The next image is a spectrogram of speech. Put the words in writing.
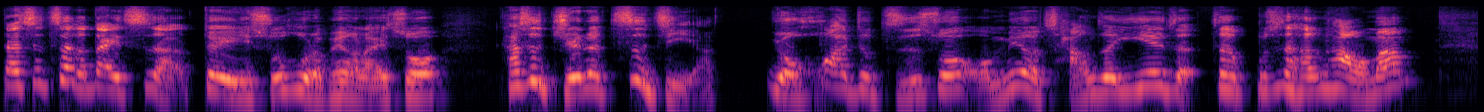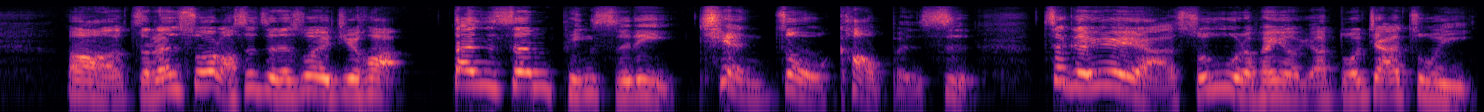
但是这个带刺啊，对于属虎的朋友来说，他是觉得自己啊有话就直说，我没有藏着掖着，这不是很好吗？哦，只能说老师只能说一句话：单身凭实力，欠揍靠本事。这个月呀，属虎的朋友要多加注意。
